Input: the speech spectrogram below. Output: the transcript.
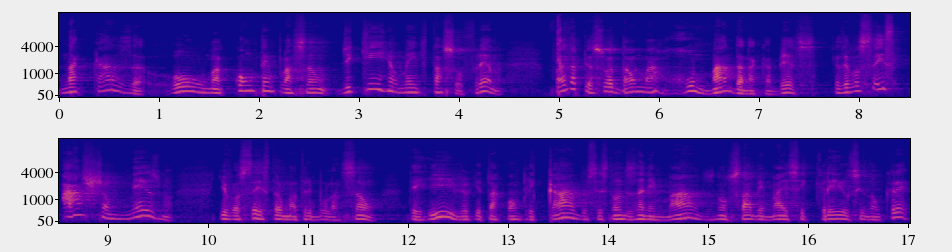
na casa ou uma contemplação de quem realmente está sofrendo faz a pessoa dar uma arrumada na cabeça. Quer dizer, vocês acham mesmo que vocês estão numa tribulação terrível, que está complicado, vocês estão desanimados, não sabem mais se crê ou se não crê?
